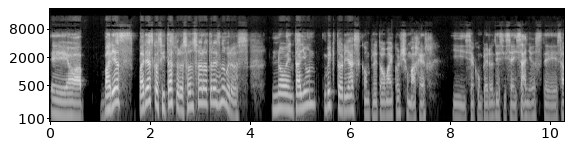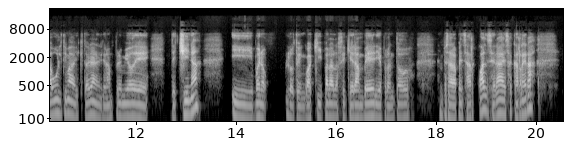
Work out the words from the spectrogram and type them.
Eh, ah, varias, varias cositas, pero son solo tres números. 91 victorias completó Michael Schumacher y se cumplieron 16 años de esa última victoria en el Gran Premio de, China. Y bueno, lo tengo aquí para los que quieran ver y de pronto empezar a pensar cuál será esa carrera.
